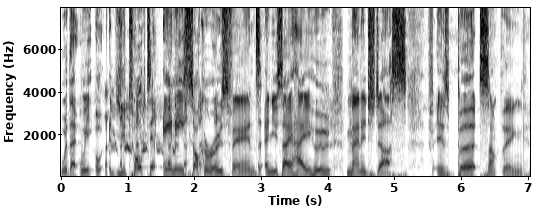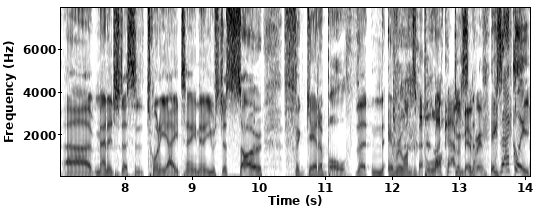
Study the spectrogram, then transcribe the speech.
With that, we you talk to any Socceroos fans and you say, "Hey, who managed us?" Is Bert something uh, managed us in 2018, and he was just so forgettable that everyone's blocked. can't his remember na- him. Exactly.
